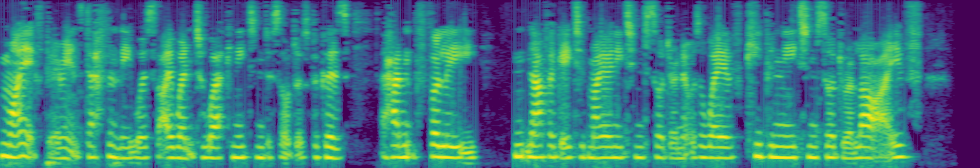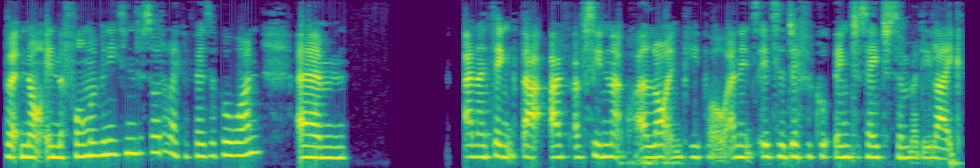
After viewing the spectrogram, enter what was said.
my experience definitely was that i went to work in eating disorders because i hadn't fully navigated my own eating disorder and it was a way of keeping the eating disorder alive but not in the form of an eating disorder like a physical one. Um, and I think that I've I've seen that quite a lot in people, and it's it's a difficult thing to say to somebody like,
